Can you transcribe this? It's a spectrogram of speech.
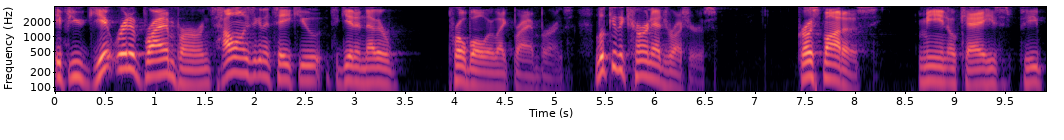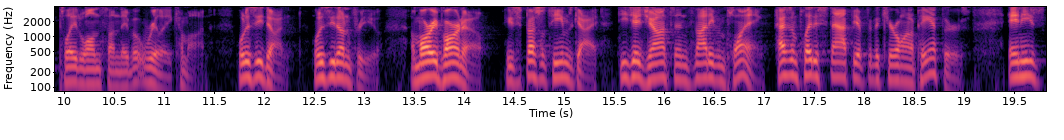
if you get rid of Brian Burns, how long is it going to take you to get another Pro Bowler like Brian Burns. Look at the current edge rushers. Gross Matos. I mean, okay, he's he played well on Sunday, but really, come on. What has he done? What has he done for you? Amaré Barno. He's a special teams guy. DJ Johnson's not even playing. Hasn't played a snap yet for the Carolina Panthers. And he's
